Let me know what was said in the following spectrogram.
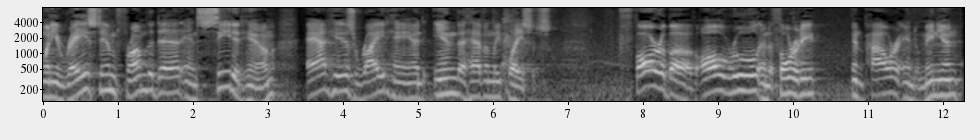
when he raised him from the dead and seated him at his right hand in the heavenly places, far above all rule and authority, and power and dominion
